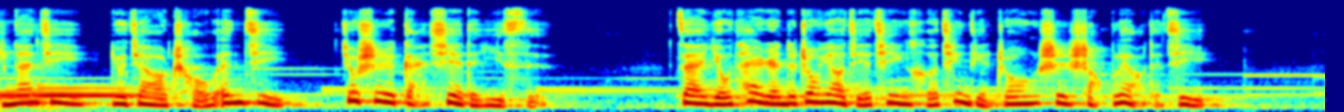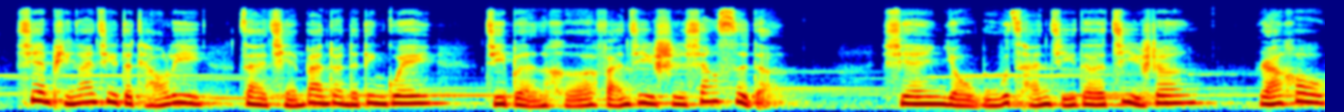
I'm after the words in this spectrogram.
平安祭又叫酬恩祭，就是感谢的意思。在犹太人的重要节庆和庆典中是少不了的祭。献平安祭的条例在前半段的定规，基本和燔祭是相似的。先有无残疾的祭生，然后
